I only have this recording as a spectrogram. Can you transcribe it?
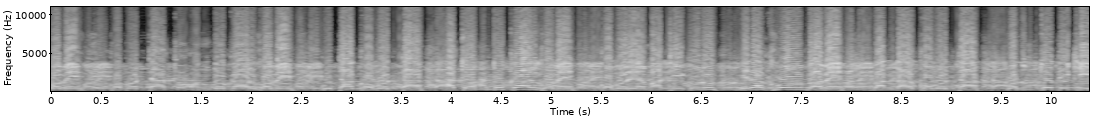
হবে। এত অন্ধকার হবে এত অন্ধকার হবে, কবরের বান্দার কবরটা, বলুন তো দেখি,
